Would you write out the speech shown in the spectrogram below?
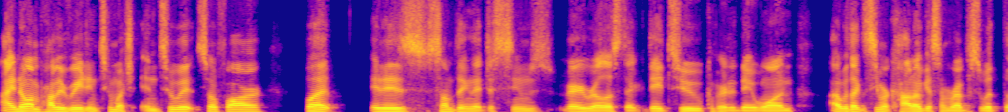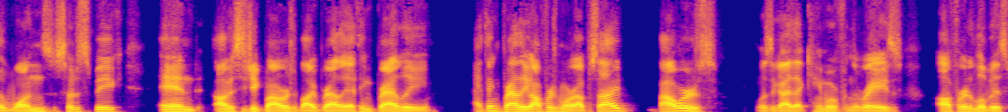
I know I'm probably reading too much into it so far, but it is something that just seems very realistic. Day two compared to day one. I would like to see Mercado get some reps with the ones, so to speak. And obviously Jake Bauers or Bobby Bradley. I think Bradley, I think Bradley offers more upside. Bauers was a guy that came over from the Rays, offered a little bit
